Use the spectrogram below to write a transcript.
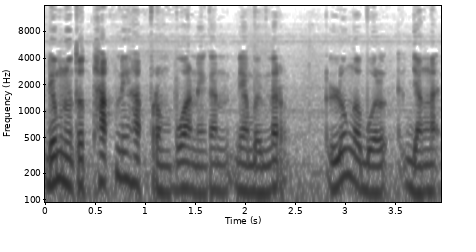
Dia menuntut hak nih hak perempuan ya kan. Yang benar lu nggak boleh jangan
